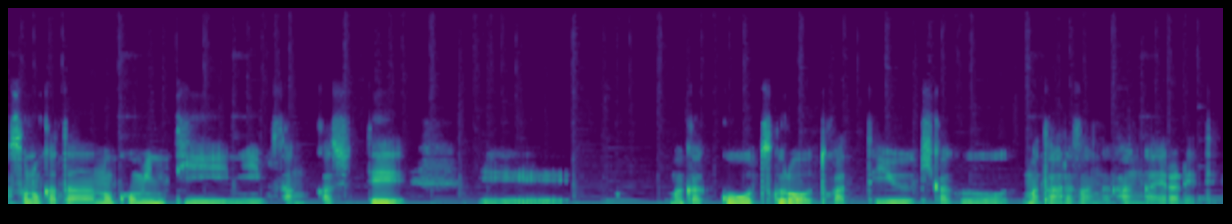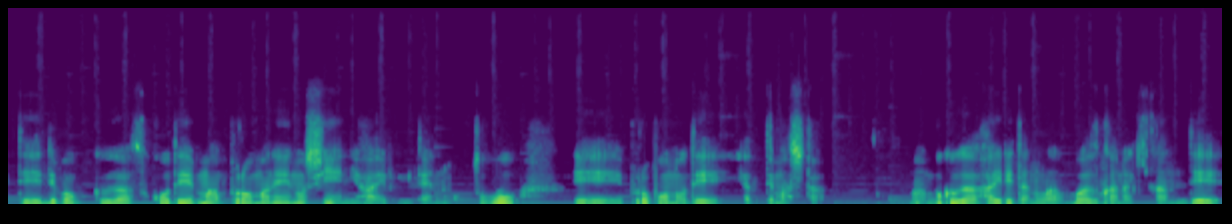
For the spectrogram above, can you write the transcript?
その方のコミュニティに参加して、えー、まあ、学校を作ろうとかっていう企画を、まあ、田原さんが考えられてて、で、僕がそこで、まあ、プロマネーの支援に入るみたいなことを、えー、プロポノでやってました。まあ、僕が入れたのはわずかな期間で、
